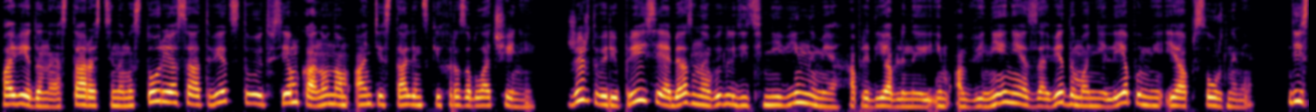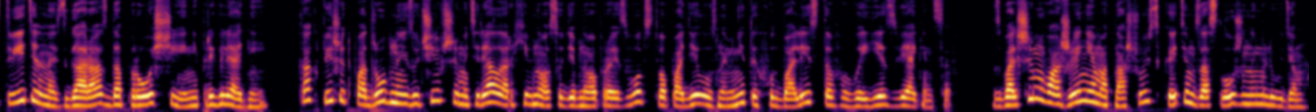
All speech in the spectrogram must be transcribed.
Поведанная Старостиным история соответствует всем канонам антисталинских разоблачений. Жертвы репрессий обязаны выглядеть невинными, а предъявленные им обвинения заведомо нелепыми и абсурдными. Действительность гораздо проще и неприглядней. Как пишет подробно изучивший материалы архивного судебного производства по делу знаменитых футболистов В.Е. Звягинцев. С большим уважением отношусь к этим заслуженным людям,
